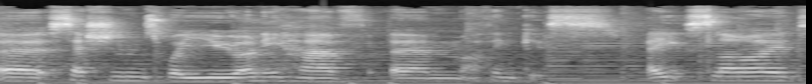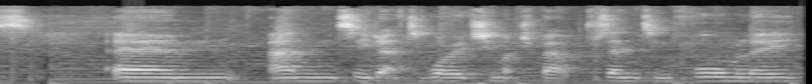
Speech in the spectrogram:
uh, sessions where you only have um, I think it's eight slides um, and so you don't have to worry too much about presenting formally.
